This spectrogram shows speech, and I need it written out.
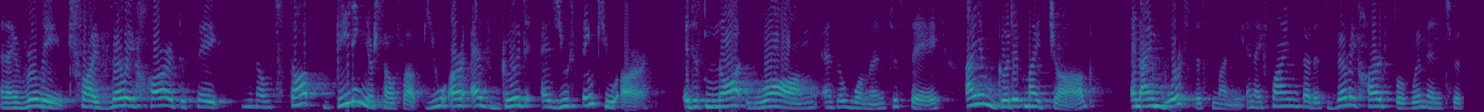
and I really try very hard to say, you know, stop beating yourself up. You are as good as you think you are. It is not wrong as a woman to say, I am good at my job and I'm worth this money. And I find that it's very hard for women to,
